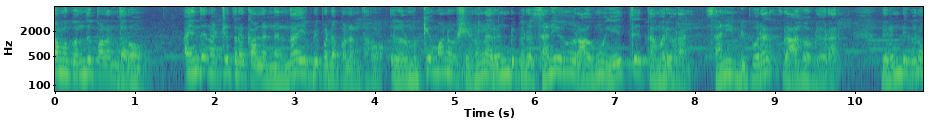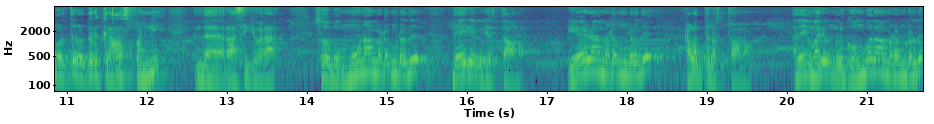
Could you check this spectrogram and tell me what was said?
நமக்கு வந்து பலன் தரும்? எந்த நட்சத்திர காலில் இருந்தால் எப்படிப்பட்ட பலன் தரும்? இது ஒரு முக்கியமான விஷயம் என்னன்னா ரெண்டு பேரும் சனியும் ராகுவும் ஏற்று ஏற்ற மாதிரி வராங்க. சனி இப்படி போகிறார் ராகு அப்படி வரார். இப்படி ரெண்டு பேரும் ஒருத்தர் ஒருத்தர் கிராஸ் பண்ணி இந்த ராசிக்கு வரார். ஸோ இப்போ மூணாம் இடம்ன்றது தைரிய விரியஸ்தானம். ஏழாம் இடம்ன்றது களத்திரஸ்தானம் அதே மாதிரி உங்களுக்கு ஒன்பதாம் இடம்ன்றது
